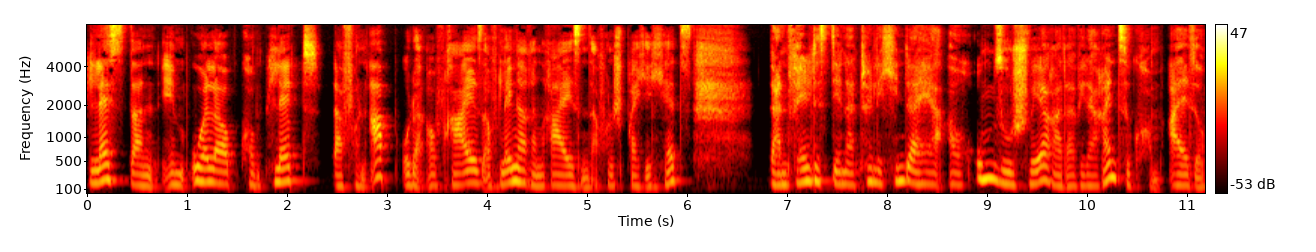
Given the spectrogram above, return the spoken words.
lässt dann im Urlaub komplett davon ab oder auf Reise, auf längeren Reisen, davon spreche ich jetzt, dann fällt es dir natürlich hinterher auch umso schwerer, da wieder reinzukommen. Also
